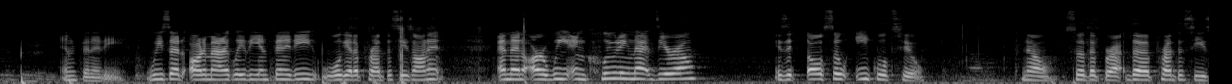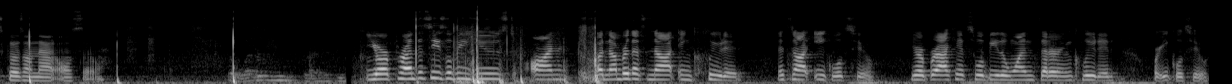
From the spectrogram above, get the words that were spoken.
Infinity. infinity. We said automatically the infinity We'll get a parentheses on it. And then are we including that 0? Is it also equal to? No. So the the parentheses goes on that also. So Your parentheses will be used on a number that's not included. It's not equal to. Your brackets will be the ones that are included or equal to.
